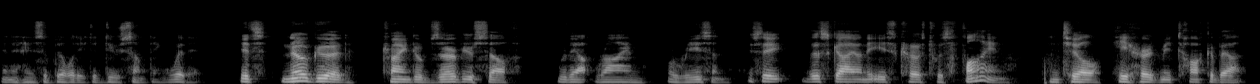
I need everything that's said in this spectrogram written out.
and in his ability to do something with it. It's no good trying to observe yourself without rhyme or reason. You see, this guy on the East Coast was fine until he heard me talk about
